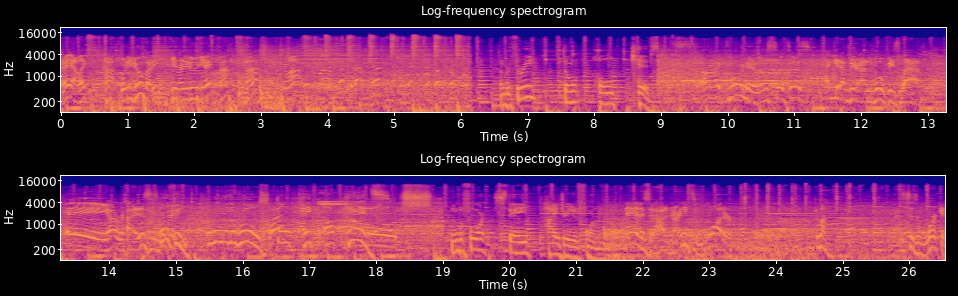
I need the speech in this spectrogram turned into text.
Hey, Alex. Huh, what are you doing, buddy? Getting ready to do the game? Huh? Huh? Come on. Number three, don't hold kids. All right, come over here. Let's, let's, let's I get up here on Wolfie's lap. Hey, all right, this is Wolfie, great. remember the rules. What? Don't pick up kids. Shh. Number four, stay hydrated for me. Man, is it hot in here? I need some water. Come on. This isn't working.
